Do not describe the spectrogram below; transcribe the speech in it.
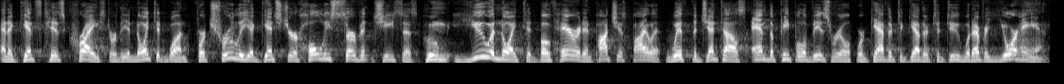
and against his Christ, or the anointed one. For truly against your holy servant Jesus, whom you anointed, both Herod and Pontius Pilate, with the Gentiles and the people of Israel, were gathered together to do whatever your hand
